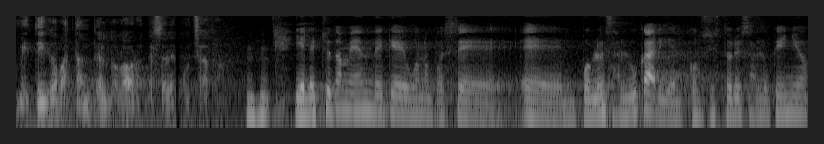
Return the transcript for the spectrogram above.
mitiga bastante el dolor de ser escuchado. Y el hecho también de que bueno pues eh, el pueblo de Sanlúcar y el consistorio sanluqueño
